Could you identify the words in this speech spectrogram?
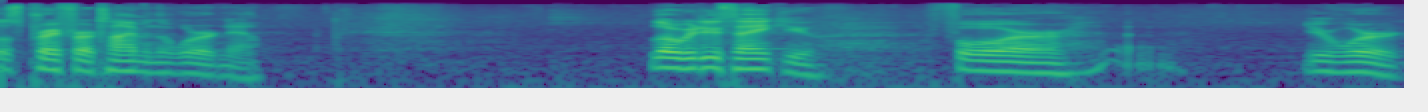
So let's pray for our time in the Word now. Lord, we do thank you for your Word,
